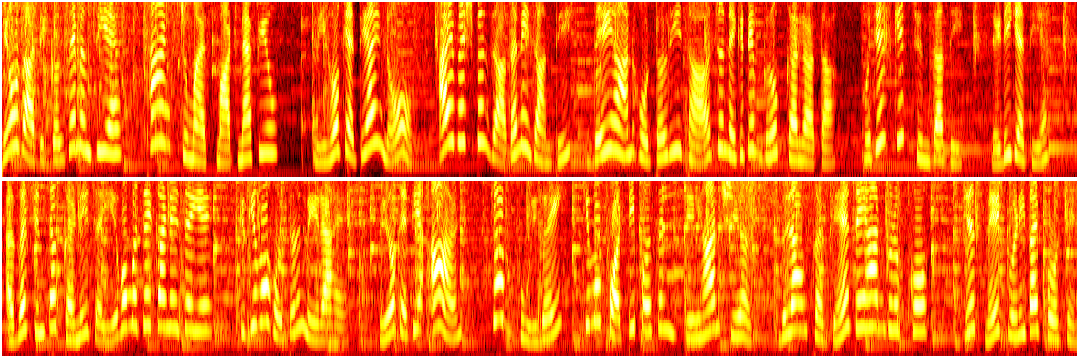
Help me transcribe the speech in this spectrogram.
न्यूज़ आर्टिकल से मिलती है। Thanks to my smart nephew Miho कहती आई नो आई विश मैं ज़्यादा नहीं जानती। देहान होटल ही था जो नेगेटिव ग्रुप कर रहा था। मुझे इसकी चिंता थी। लेडी कहती है, अगर चिंता करनी चाहिए, वो मुझे करनी चाहिए, क्योंकि वो होटल मेरा है। रियो कहती है, आंट, क्या भूल गई कि वो 40 परसेंट देहान शेयर बिलोंग करते हैं देहान ग्रुप को? जिसमें 25 परसेंट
